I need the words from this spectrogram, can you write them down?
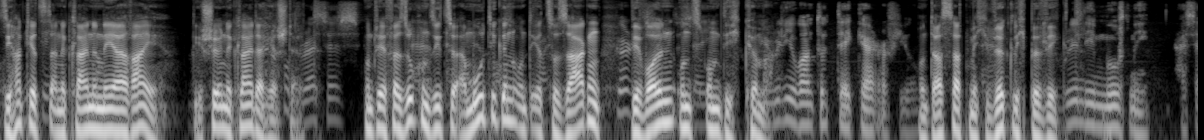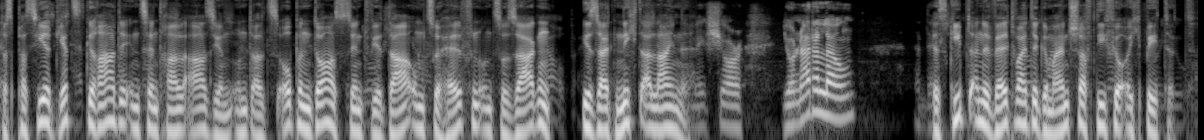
Sie hat jetzt eine kleine Näherei die schöne Kleider herstellt. Und wir versuchen sie zu ermutigen und ihr zu sagen, wir wollen uns um dich kümmern. Und das hat mich wirklich bewegt. Das passiert jetzt gerade in Zentralasien und als Open Doors sind wir da, um zu helfen und zu sagen, ihr seid nicht alleine. Es gibt eine weltweite Gemeinschaft, die für euch betet,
